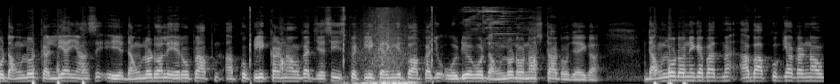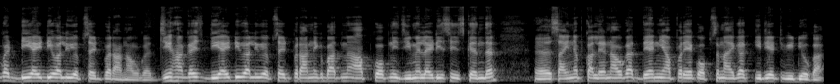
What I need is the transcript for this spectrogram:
को डाउनलोड कर लिया, यहाँ से डाउनलोड वाले एरो पे आप, आपको क्लिक करना होगा। जैसे इस पर क्लिक करेंगे तो आपका जो ऑडियो वो डाउनलोड होना स्टार्ट हो जाएगा। डाउनलोड होने के बाद में अब आपको क्या करना होगा? डी वाली वेबसाइट पर आना होगा। जी हाँ गई डी वाली वेबसाइट पर आने के बाद में आपको अपनी जी मेल से इसके अंदर साइन अप कर लेना होगा। देन यहाँ पर एक ऑप्शन आएगा क्रिएट वीडियो का।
